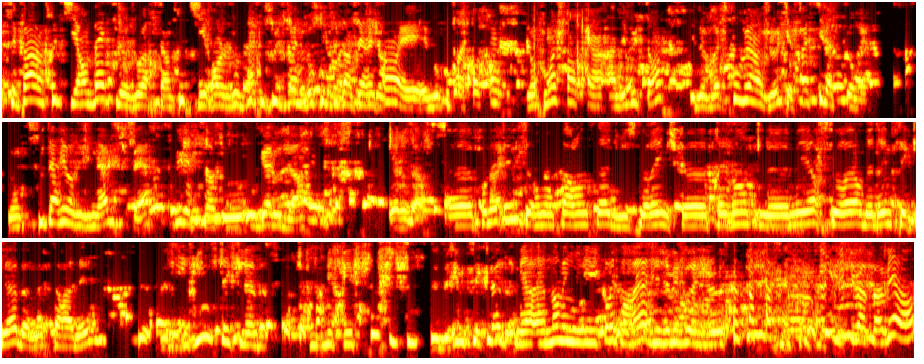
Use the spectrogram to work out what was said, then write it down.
c'est pas un truc qui embête le joueur, c'est un truc qui rend le jeu beaucoup plus fun, beaucoup plus intéressant et, et beaucoup plus profond. Donc moi je pense qu'un un débutant, il devrait trouver un jeu qui est facile à scorer. Donc Futari original, super. Ou, ou Galuda. Galuda. Euh, Prometheus, en en parlant de ça, du scoring, je te présente le meilleur scoreur de Dream C Club, Max Faraday. Dream C Club. Mais tu es fou, Fifi. Le Dream C Club mais, euh, Non, mais il est complètement malade, j'ai jamais joué à ce jeu. tu vas pas bien, hein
